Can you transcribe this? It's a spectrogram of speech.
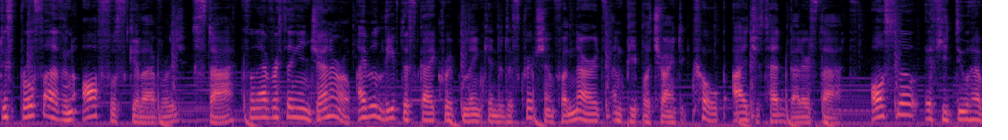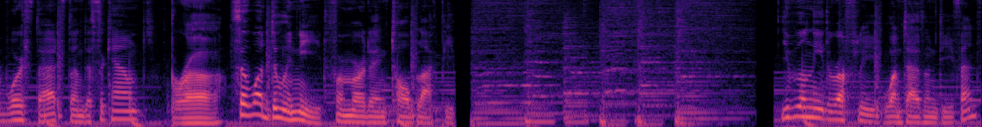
This profile has an awful skill average, stats, and everything in general. I will leave the Skycrypt link in the description for nerds and people trying to cope, I just had better stats. Also, if you do have worse stats than this account, bruh. So what do we need for murdering tall black people? You will need roughly 1000 defense,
